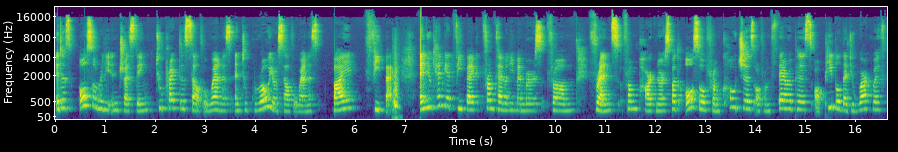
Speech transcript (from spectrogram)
It is also really interesting to practice self awareness and to grow your self awareness by feedback. And you can get feedback from family members, from friends, from partners, but also from coaches or from therapists or people that you work with.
